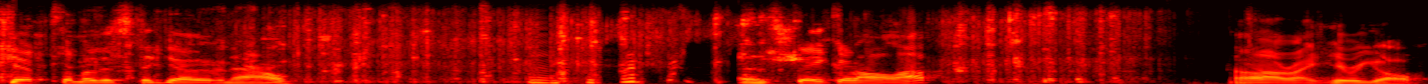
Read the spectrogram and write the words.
get some of this together now and shake it all up. All right, here we go.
